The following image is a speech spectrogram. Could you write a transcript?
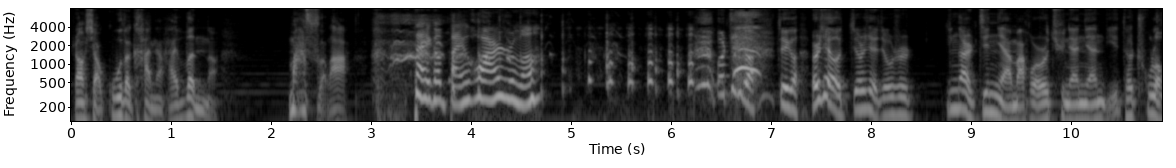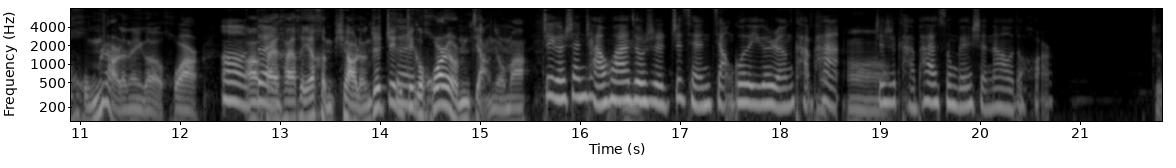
然后小姑子看见还问呢，妈死了。带个白花是吗？我这个这个，而且我而且就是应该是今年吧，或者说去年年底，它出了红色的那个花儿嗯，啊，还对，还也很漂亮。这这个这个花儿有什么讲究吗？这个山茶花嗯就是之前讲过的一个人卡帕，哦，这是卡帕送给 Chanel 的花儿，就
